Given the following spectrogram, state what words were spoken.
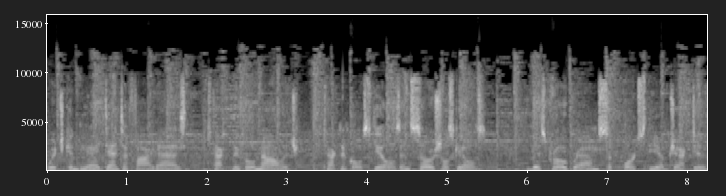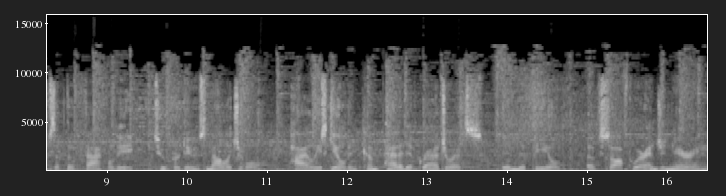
which can be identified as technical knowledge, technical skills and social skills. This program supports the objectives of the faculty to produce knowledgeable, highly skilled and competitive graduates in the field of software engineering.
